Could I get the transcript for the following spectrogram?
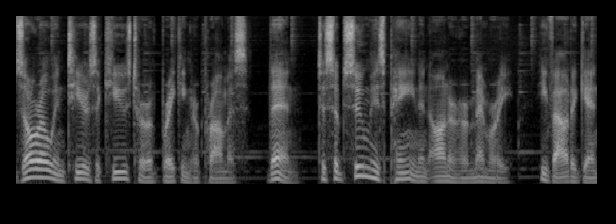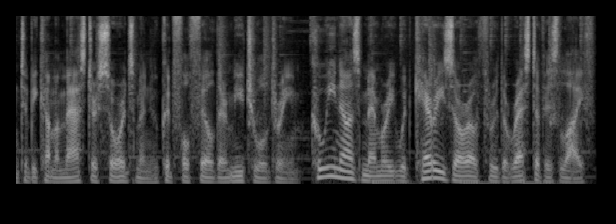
Zoro in tears accused her of breaking her promise, then, to subsume his pain and honor her memory, he vowed again to become a master swordsman who could fulfill their mutual dream. Kuina's memory would carry Zoro through the rest of his life,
